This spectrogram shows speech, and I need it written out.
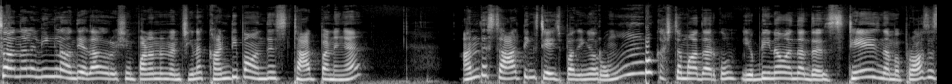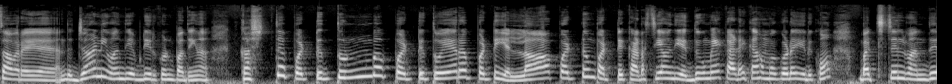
ஸோ அதனால் நீங்களும் வந்து ஏதாவது ஒரு விஷயம் பண்ணணும்னு நினச்சிங்கன்னா கண்டிப்பாக வந்து ஸ்டார்ட் பண்ணுங்கள் அந்த ஸ்டார்டிங் ஸ்டேஜ் பார்த்தீங்கன்னா ரொம்ப கஷ்டமாக தான் இருக்கும். எப்படின்னா வந்து அந்த ஸ்டேஜ் நம்ம ப்ராசஸ் ஆகிற அந்த ஜேர்னி வந்து எப்படி இருக்கும்னு பார்த்தீங்கன்னா கஷ்டப்பட்டு துன்பப்பட்டு துயரப்பட்டு எல்லா பட்டும் பட்டு கடைசியாக வந்து எதுவுமே கிடைக்காம கூட இருக்கும். பட் ஸ்டில் வந்து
